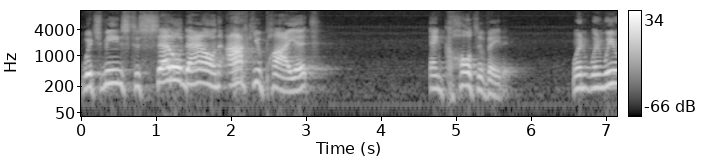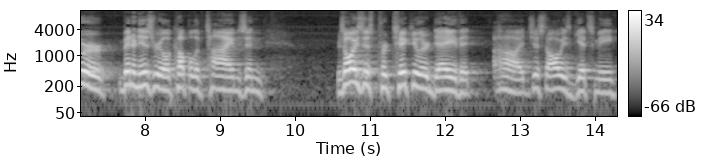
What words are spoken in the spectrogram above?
which means to settle down, occupy it, and cultivate it. When, when we were been in Israel a couple of times, and there's always this particular day that oh, it just always gets me.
